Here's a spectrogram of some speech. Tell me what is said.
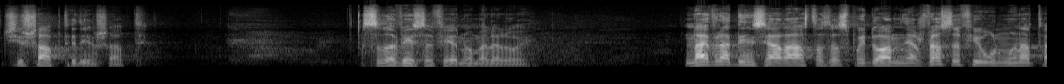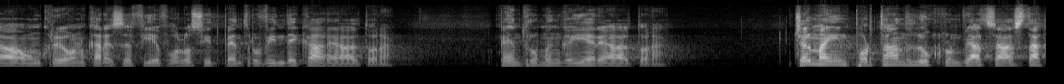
ci șapte din șapte. Slăvit să fie numele Lui. N-ai vrea din seara asta să spui, Doamne, aș vrea să fiu în mâna Ta un creion care să fie folosit pentru vindecarea altora, pentru mângâierea altora. Cel mai important lucru în viața asta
